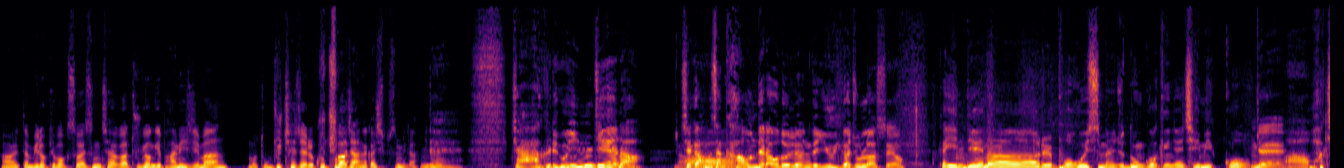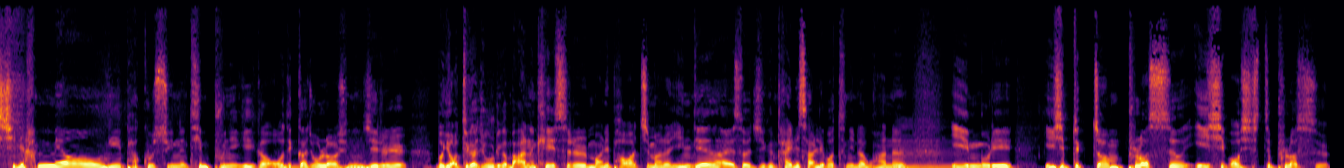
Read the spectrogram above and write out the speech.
어, 일단 미러키 벅스와의 승차가 두 경기 반이지만 뭐 독주 체제를 구축하지 않을까 싶습니다. 네. 자, 그리고 인디애나. 제가 아. 항상 가운데라고 돌렸는데 6위까지 올라왔어요. 그러니까 인디애나를 보고 있으면 좀 농구가 굉장히 재밌고 네. 아 확실히 한 명이 바꿀 수 있는 팀 분위기가 어디까지 올라갈 수 있는지를 뭐 여태까지 우리가 많은 케이스를 많이 봐왔지만은 인디애나에서 지금 타이리스 할리버튼이라고 하는 음. 이 인물이 20득점 플러스 20 어시스트 플러스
